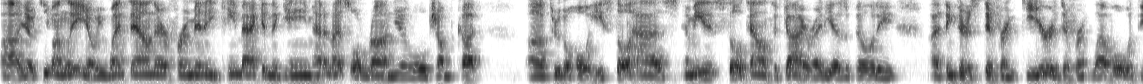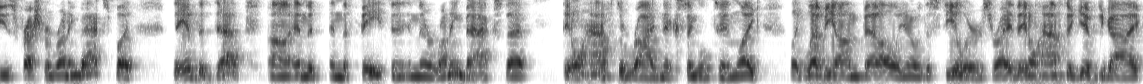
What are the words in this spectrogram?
Uh, you know, Keyvone Lee, you know, he went down there for a minute, he came back in the game, had a nice little run, you know, a little jump cut uh, through the hole. He still has, I mean, he's still a talented guy, right? He has ability. I think there's different gear, a different level with these freshman running backs, but they have the depth uh, and the and the faith in, in their running backs that they don't have to ride Nick Singleton like like Le'Veon Bell, you know, with the Steelers, right? They don't have to give the guy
